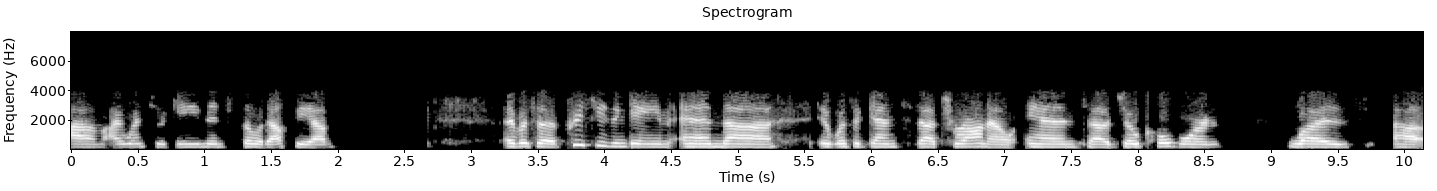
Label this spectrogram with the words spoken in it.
um i went to a game in philadelphia it was a preseason game and uh it was against uh, toronto and uh joe colborne was uh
